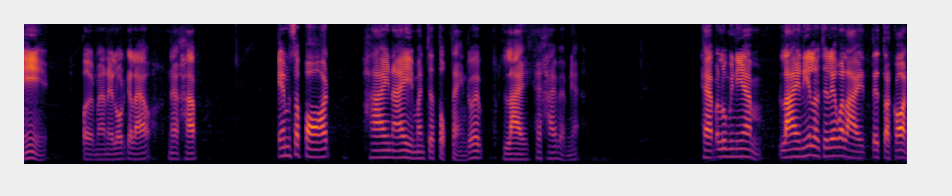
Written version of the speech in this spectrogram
นี่เปิดมาในรถกันแล้วนะครับ M Sport ภายในมันจะตกแต่งด้วยลายคล้าย ๆ แบบนี้แถบอลูมิเนียม ลายนี้เราจะเรียกว่าลายเตตรากอน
